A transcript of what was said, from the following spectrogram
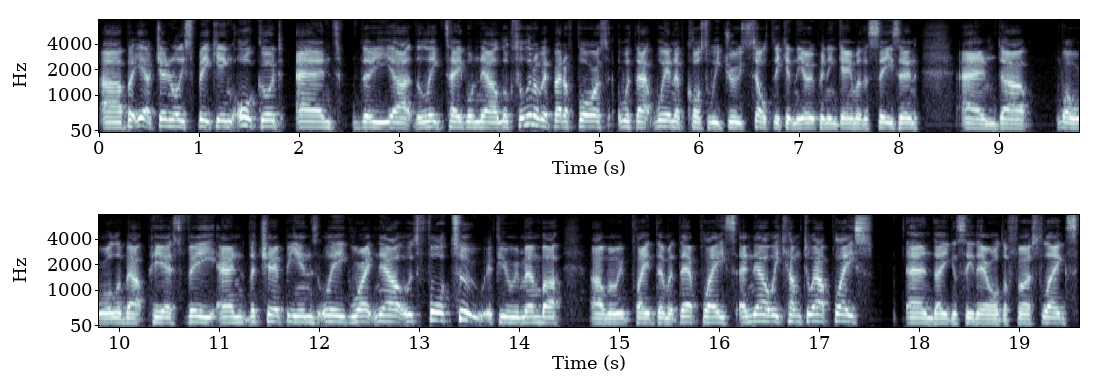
uh, but yeah, generally speaking, all good and the uh, the league table now looks a little bit better for us with that win. Of course, we drew Celtic in the opening game of the season, and uh, well, we're all about PSV and the Champions League right now. It was 4 2, if you remember, uh, when we played them at their place. And now we come to our place and uh, you can see there all the first legs.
